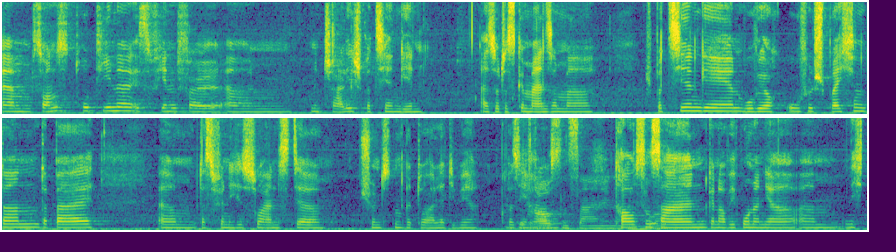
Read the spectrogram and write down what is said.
Ähm, sonst Routine ist auf jeden Fall ähm, mit Charlie spazieren gehen. Also das gemeinsame Spazierengehen, wo wir auch viel sprechen dann dabei. Ähm, das finde ich ist so eines der schönsten Rituale, die wir quasi also haben. Draußen sein. draußen sein, genau. Wir wohnen ja ähm, nicht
